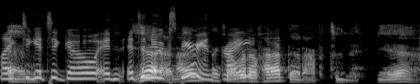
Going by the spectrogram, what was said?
Like, to get to go and it's a new yeah, and I didn't experience, think I would have had that opportunity. Yeah,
